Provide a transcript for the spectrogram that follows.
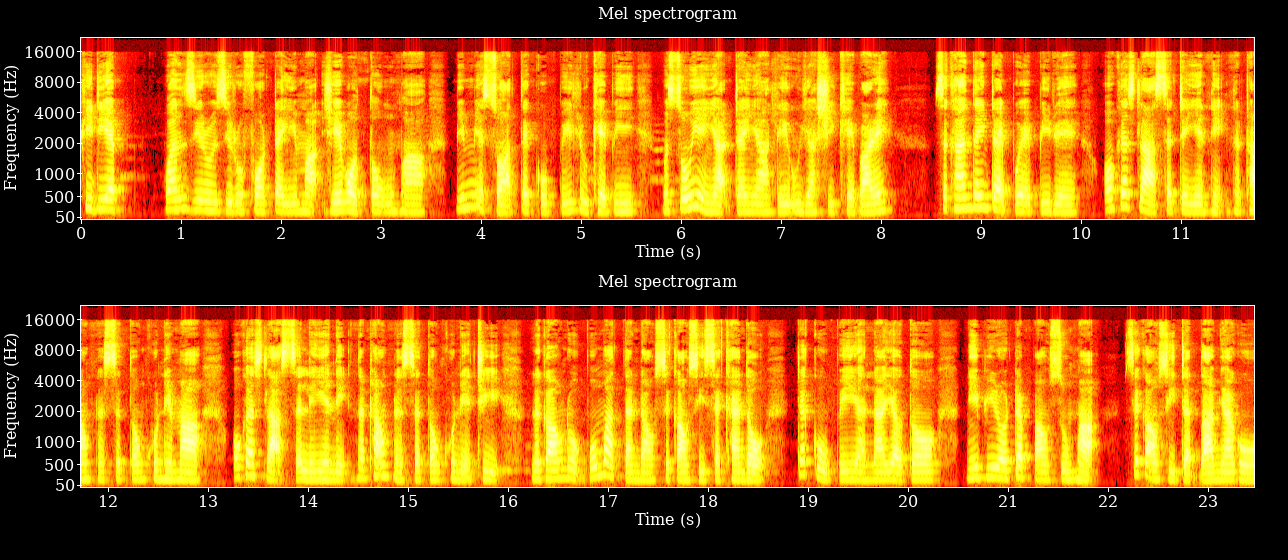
PDF 1004တပ်ရင်းမှရဲဘော်3ဦးမှမြင့်မြတ်စွာတက်ကိုပေးလှူခဲ့ပြီးမစိုးရင်ရဒဏ်ရာ4ဦးရရှိခဲ့ပါတယ်။ စခန်းသိမ်းတိုက်ပွဲပြီးတွင်ဩဂတ်လ17ရက်နေ့2023ခုနှစ်မှဩဂတ်လ14ရက်နေ့2023ခုနှစ်အထိ၎င်းတို့ဘိုးမတန်တောင်စစ်ကောင်စီစခန်းသို့တက်ကိုပေးရန်လာရောက်သောနေပြည်တော်တပ်ပေါင်းစုမှစစ်ကောင်စီတပ်သားများကို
